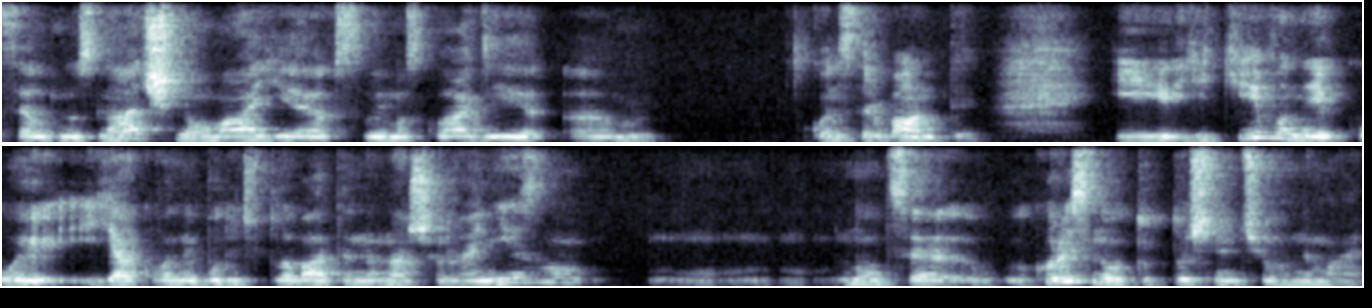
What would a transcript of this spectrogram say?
це однозначно має в своєму складі ем, консерванти. І які вони, якої, як вони будуть впливати на наш організм, ну це корисного тут точно нічого немає.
